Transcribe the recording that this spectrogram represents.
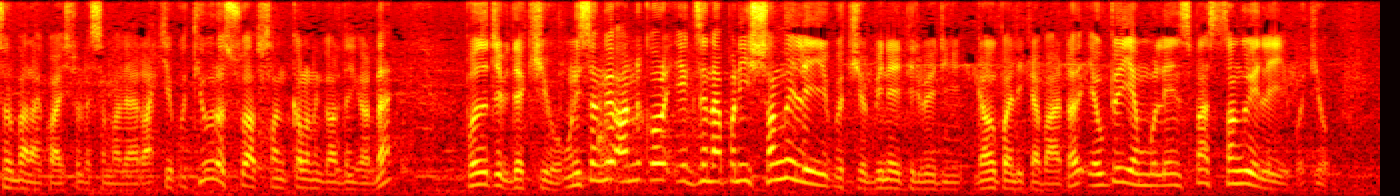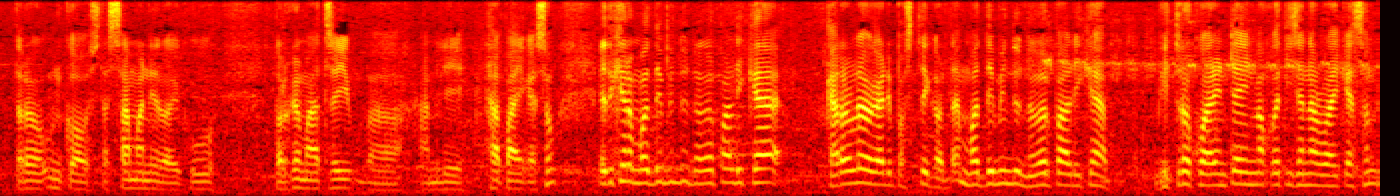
चोरमाराको आइसोलेसनमा ल्याएर राखिएको थियो र स्वाब सङ्कलन गर्दै गर्दा पोजिटिभ देखियो। उनीसँगै अर्को एकजना पनि सँगै ल्याइएको थियो विनय त्रिवेदी गाउँपालिकाबाट। एउटै एम्बुलेन्समा सँगै ल्याइएको थियो। तर उनको अवस्था सामान्य रहेको भर्खर मात्रै हामीले थाहा पाएका छौँ। यतिखेर मध्यबिन्दु नगरपालिका कार्यालय अगाडि बस्दै गर्दा मध्यबिन्दु नगरपालिकाभित्र क्वारेन्टाइनमा कतिजना रहेका छन्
